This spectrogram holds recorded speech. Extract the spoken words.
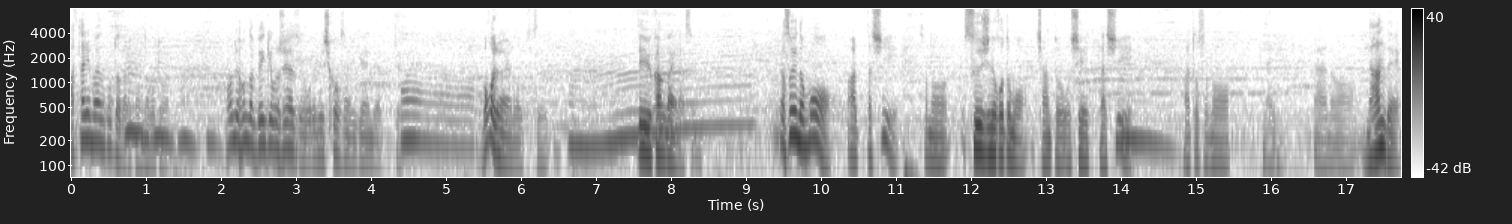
当たり前のことだからこんなことは、なんでこんな勉強もしないやつに俺飯食わさなきゃいけないんだよって。バカじゃないの？って言って。っていう考えなんですよ。だそういうのもあったしその数字のこともちゃんと教えたし、あとその何？あのなんで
